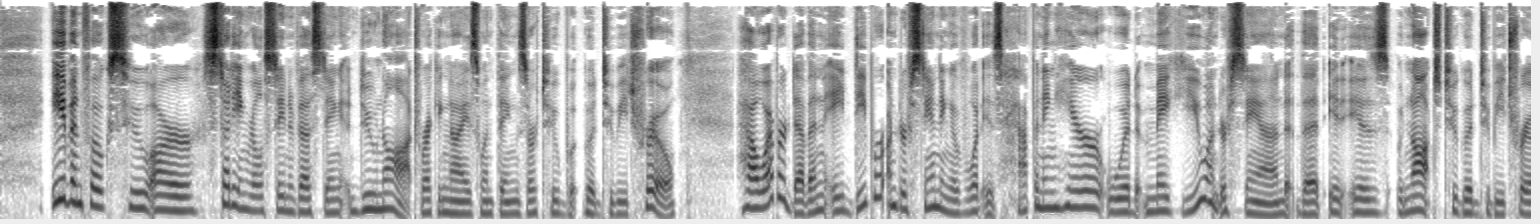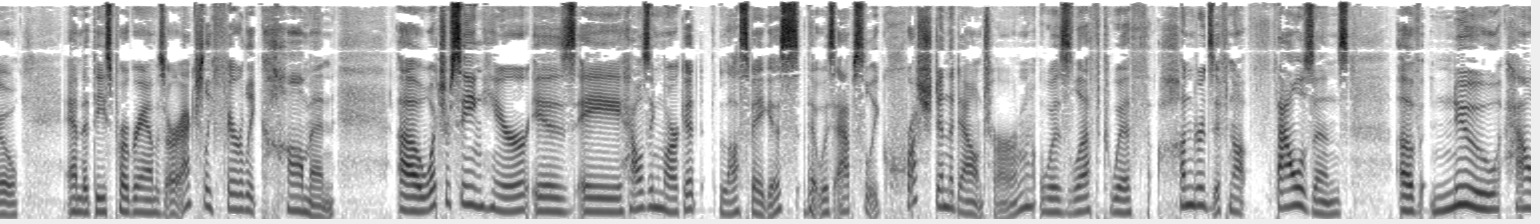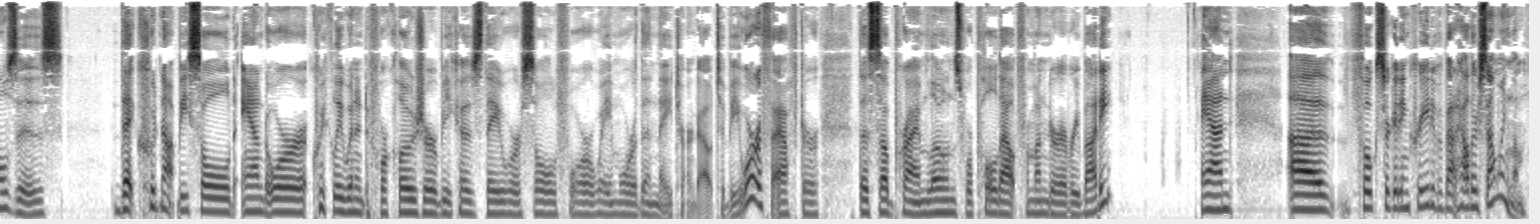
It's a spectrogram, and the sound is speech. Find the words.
even folks who are studying real estate investing, do not recognize when things are too good to be true. However, Devin, a deeper understanding of what is happening here would make you understand that it is not too good to be true and that these programs are actually fairly common. Uh, what you're seeing here is a housing market, Las Vegas, that was absolutely crushed in the downturn, was left with hundreds, if not thousands, of new houses that could not be sold and or quickly went into foreclosure because they were sold for way more than they turned out to be worth after the subprime loans were pulled out from under everybody. And uh, folks are getting creative about how they're selling them.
